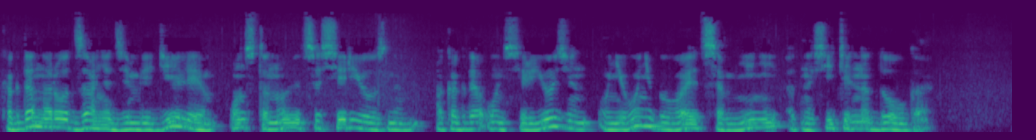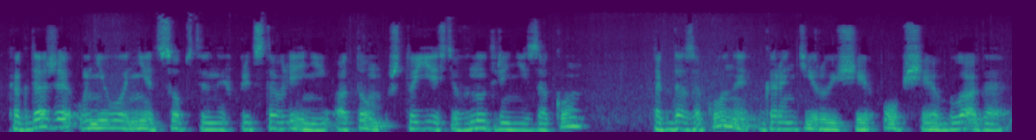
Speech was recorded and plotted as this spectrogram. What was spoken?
Когда народ занят земледелием, он становится серьезным, а когда он серьезен, у него не бывает сомнений относительно долга. Когда же у него нет собственных представлений о том, что есть внутренний закон, тогда законы, гарантирующие общее благо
